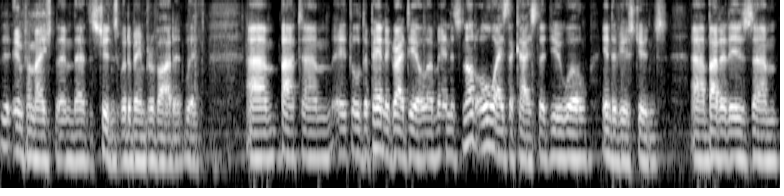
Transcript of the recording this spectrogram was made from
the, information that the students would have been provided with. Um, but um, it'll depend a great deal. I mean, it's not always the case that you will interview students, uh, but it is um,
